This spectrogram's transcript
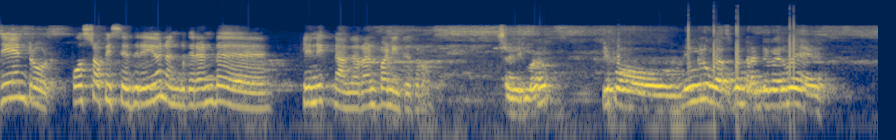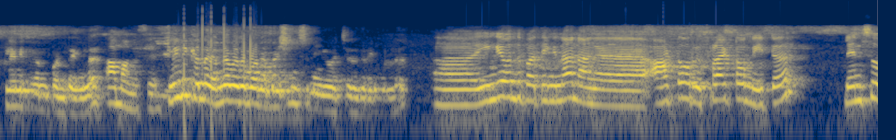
JN road post office எதிரையும் எங்களுக்கு ரெண்டு கிளினிக் நாங்கள் ரன் பண்ணிட்டு இருக்கிறோம் சரிம்மா இப்போ நீங்களும் உங்க ஹஸ்பண்ட் ரெண்டு பேருமே கிளினிக் ரன் பண்றீங்களா? ஆமாங்க சார் கிளினிக்ல என்ன விதமான மெஷின்ஸ் நீங்க வச்சிருக்கிறீங்கல்ல? இங்கே வந்து பார்த்தீங்கன்னா நாங்கள் auto refractometer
